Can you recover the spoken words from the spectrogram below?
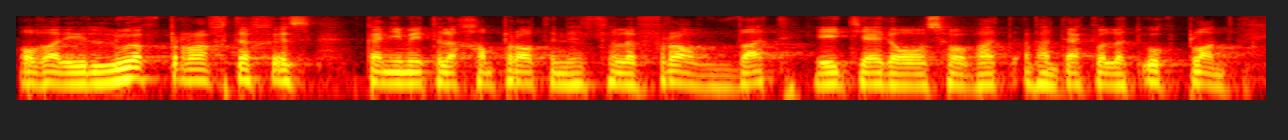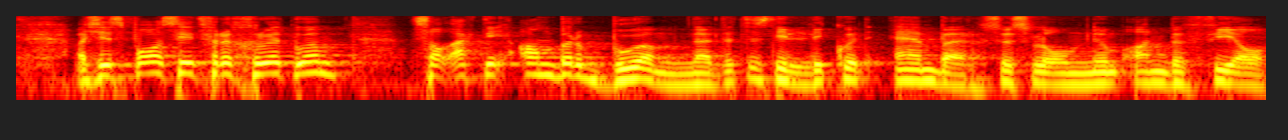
of wat die loof pragtig is, kan jy met hulle gaan praat en net hulle vra wat het jy daarso wat want ek wil dit ook plant. As jy spasie het vir 'n groot boom, sal ek die amberboom, nou dit is die liquid amber soos hulle hom noem aanbeveel.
